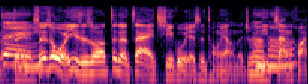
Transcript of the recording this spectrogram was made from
对，所以说我一直说，这个在七股也是同样的，就是你暂缓。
